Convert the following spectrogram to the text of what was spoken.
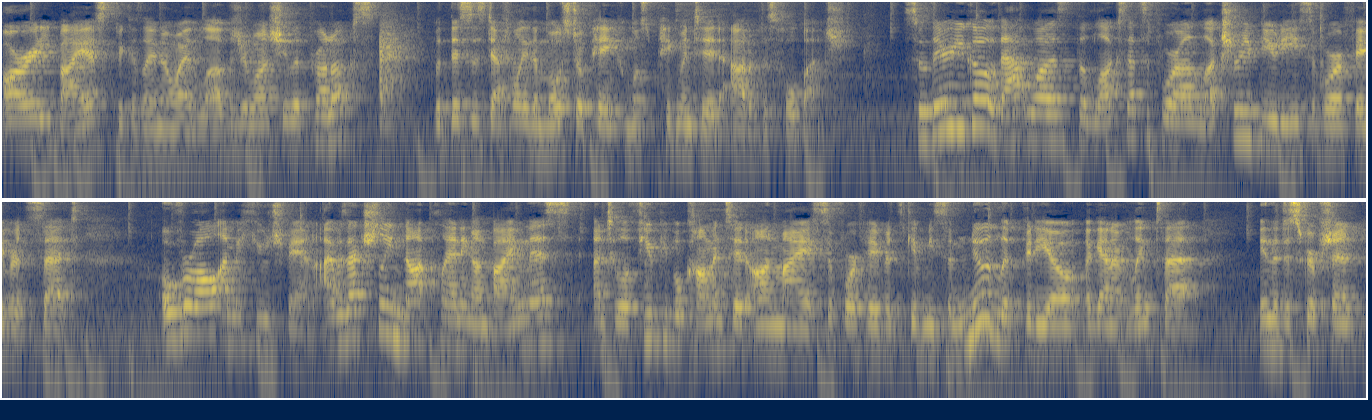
already biased because I know I love Givenchy lip products, but this is definitely the most opaque, most pigmented out of this whole bunch. So there you go, that was the Luxe at Sephora Luxury Beauty Sephora Favorites set. Overall, I'm a huge fan. I was actually not planning on buying this until a few people commented on my Sephora Favorites Give Me Some Nude Lip video. Again, I've linked that in the description,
